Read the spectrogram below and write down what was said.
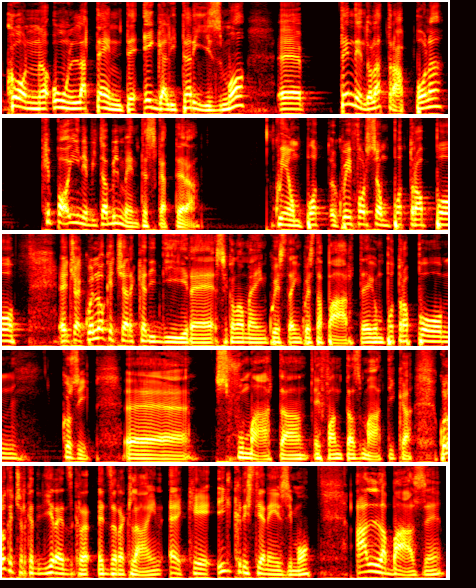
con un latente egalitarismo militarismo, eh, tendendo la trappola che poi inevitabilmente scatterà. Qui, qui, forse è un po' troppo. Eh, cioè, quello che cerca di dire, secondo me, in questa, in questa parte è un po' troppo mm, così. Eh, sfumata e fantasmatica. Quello che cerca di dire Ezra Klein è che il cristianesimo, alla base,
